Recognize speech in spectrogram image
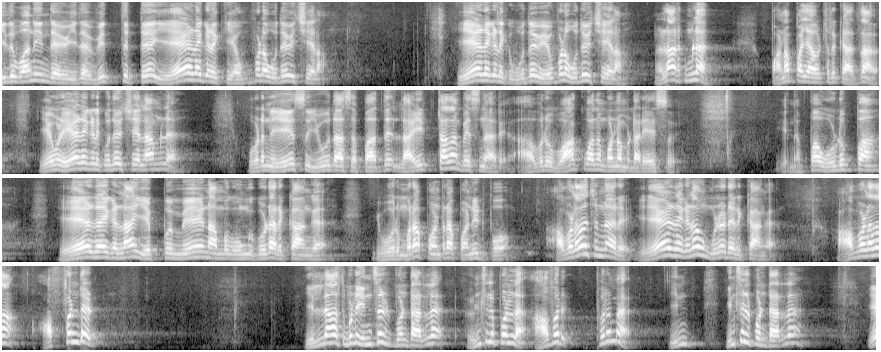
இது வந்து இந்த இதை விற்றுட்டு ஏழைகளுக்கு எவ்வளோ உதவி செய்யலாம். ஏழைகளுக்கு உதவி எவ்வளோ உதவி செய்யலாம். நல்லா இருக்கும்ல? பணப்பையாவிட்டு இருக்கு அதுதான் எவ்வளோ ஏழைகளுக்கு உதவி செய்யலாம்ல? உடனே இயேசு யூதாஸை பார்த்து லைட்டாக தான் பேசினார். அவர் வாக்குவாதம் பண்ண மாட்டார் இயேசு. என்னப்பா உடுப்பா? ஏழைகள்லாம் எப்பவுமே நமக்கு உங்கள் கூட இருக்காங்க. ஒரு முறை பண்ணுறா பண்ணிட்டு போ. அவ்வளோதான் சொன்னார். ஏழைகளாக உங்களோட இருக்காங்க. அவ்வளோதான் அஃபண்டட் எல்லாத்து மட்டும் இன்சல்ட் பண்ணிட்டார்ல. இன்சல்ட் பண்ணல. அவர் பெருமை. இன் இன்சல்ட் பண்ணிட்டார்ல.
